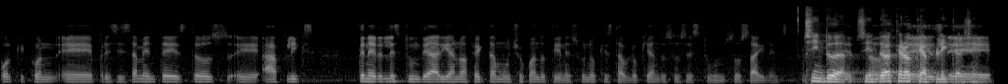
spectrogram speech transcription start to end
porque con eh, precisamente estos eh, afflicts tener el stun de área no afecta mucho cuando tienes uno que está bloqueando esos stuns o silence. Sin duda, sin duda creo que aplica. sí. eh, eh,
